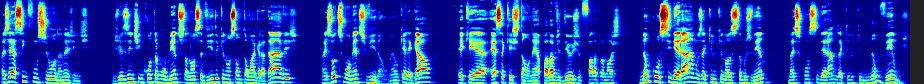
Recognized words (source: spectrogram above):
mas é assim que funciona, né, gente? Às vezes a gente encontra momentos da nossa vida que não são tão agradáveis, mas outros momentos virão, né? O que é legal é que é essa questão, né? A palavra de Deus fala para nós não considerarmos aquilo que nós estamos vendo, mas considerarmos aquilo que não vemos,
